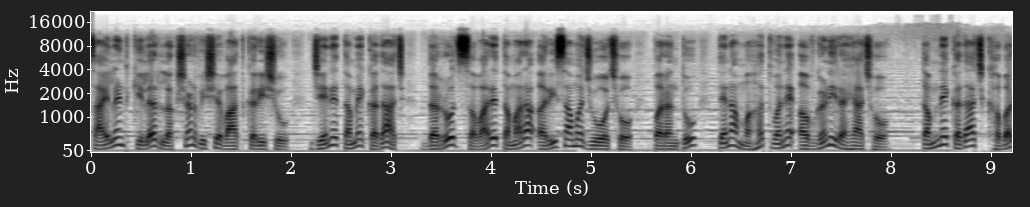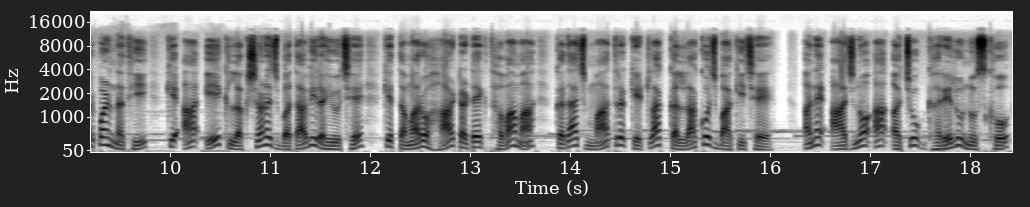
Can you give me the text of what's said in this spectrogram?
સાયલન્ટ કિલર લક્ષણ વિશે વાત કરીશું, જેને તમે કદાચ દરરોજ સવારે તમારા અરીસામાં જુઓ છો, પરંતુ તેના મહત્વને અવગણી રહ્યા છો. તમને કદાચ ખબર પણ નથી કે આ એક લક્ષણ જ બતાવી રહ્યું છે કે તમારો હાર્ટ અટેક થવામાં કદાચ માત્ર કેટલાક કલાકો જ બાકી છે. અને આજનો આ અચૂક ઘરેલું નુસ્ખો,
